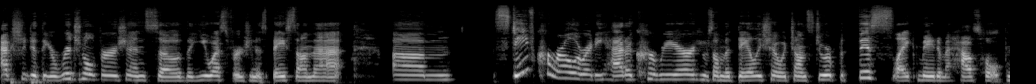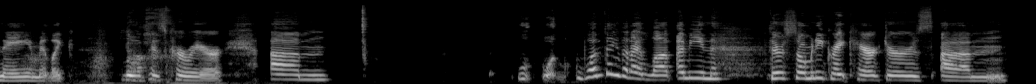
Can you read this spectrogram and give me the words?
actually did the original version, so the US version is based on that. Um, Steve Carell already had a career. He was on the Daily Show with Jon Stewart, but this like made him a household name. It like blew up his career. Um, one thing that I love, I mean, there's so many great characters. Um,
